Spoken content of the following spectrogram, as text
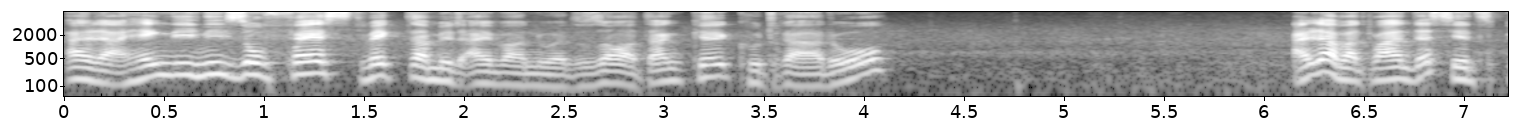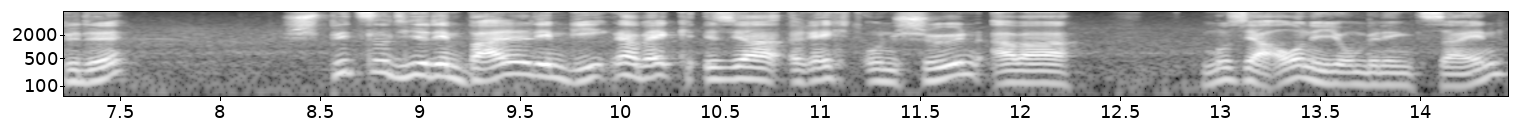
Alter, häng dich nicht so fest. Weg damit einfach nur. So, danke, Quadrado. Alter, was war denn das jetzt bitte? Spitzelt hier den Ball dem Gegner weg. Ist ja recht unschön, aber muss ja auch nicht unbedingt sein.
